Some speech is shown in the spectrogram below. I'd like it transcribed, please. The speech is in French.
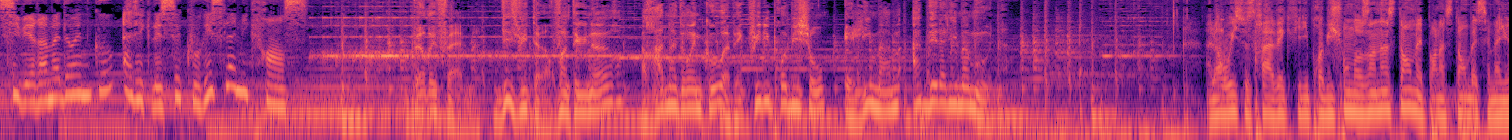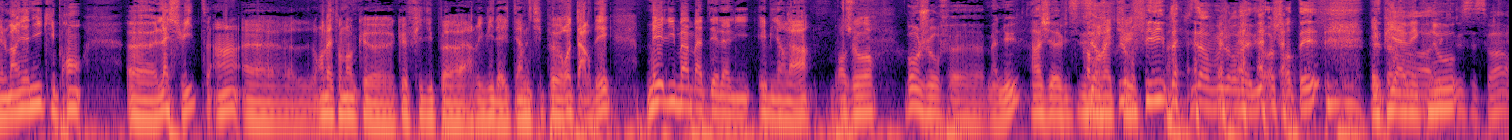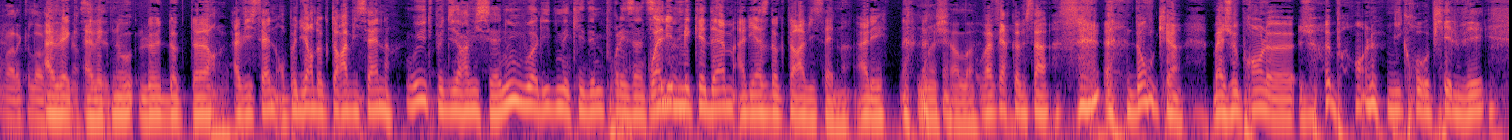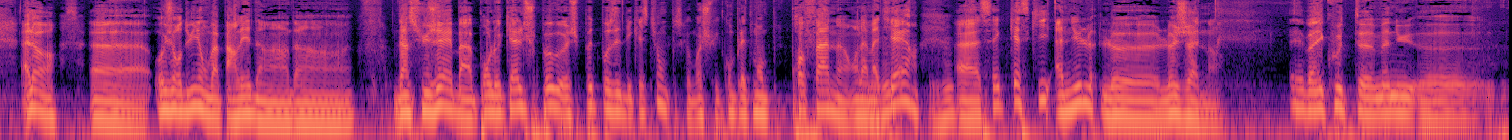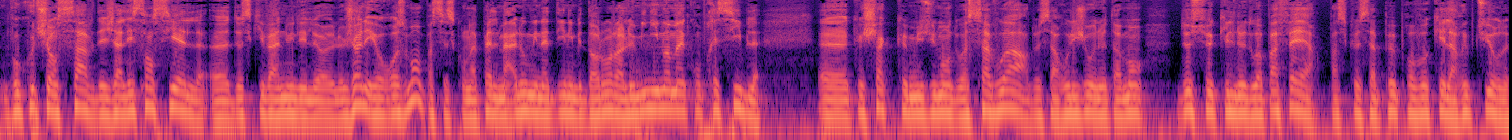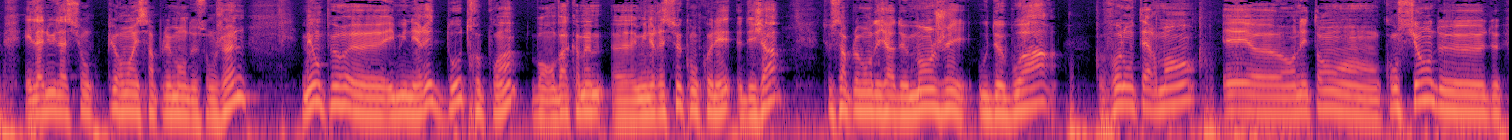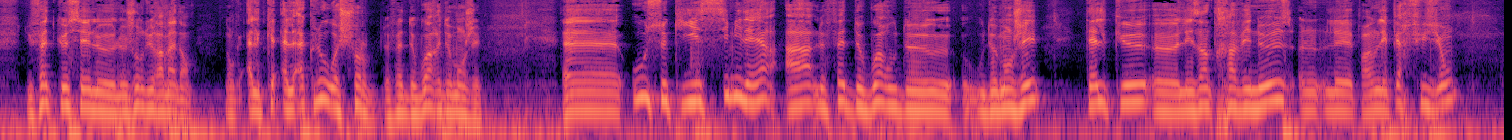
Suivez Ramadan Co avec le Secours Islamique France. Beurre FM, 18h, 21h, Ramadan Co avec Philippe Robichon et l'imam Abdelali Mamoun. Alors oui, ce sera avec Philippe Robichon dans un instant, mais pour l'instant, bah, c'est Manuel Mariani qui prend euh, la suite. Hein, euh, en attendant que, que Philippe euh, arrive, il a été un petit peu retardé. Mais l'imam Abdelali est bien là. Bonjour. Bonjour euh, Manu. Ah, j'ai Comment vas-tu Philippe, là, bonjour Manu, enchanté. Et puis avec nous, ce soir, avec, avec nous le docteur Avicenne. On peut dire docteur Avicenne? Oui, tu peux dire Avicenne ou Walid Mekedem pour les intimes. Walid Mekedem alias docteur Avicenne. Allez. Machallah. On va faire comme ça. Donc, bah, je prends le je prends le micro au pied levé. Alors, euh, aujourd'hui, on va parler d'un d'un sujet bah, pour lequel je peux je peux te poser des questions parce que moi je suis complètement profane en la matière, mhm. euh, c'est qu'est-ce qui annule le, le jeûne? Eh ben écoute Manu, euh, beaucoup de gens savent déjà l'essentiel euh, de ce qui va annuler le, jeûne et heureusement parce que c'est ce qu'on appelle le minimum incompressible que chaque musulman doit savoir de sa religion et notamment de ce qu'il ne doit pas faire parce que ça peut provoquer la rupture et l'annulation purement et simplement de son jeûne. Mais on peut émunérer d'autres points. Bon, on va quand même émunérer ceux qu'on connaît déjà tout simplement déjà de manger ou de boire volontairement et euh, en étant conscient de, du fait que c'est le, jour du ramadan. Donc, al-aklu wa shurb, le fait de boire et de manger. Euh, ou ce qui est similaire à le fait de boire ou de, ou de manger, tel que euh, les intraveineuses, les, par exemple les perfusions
